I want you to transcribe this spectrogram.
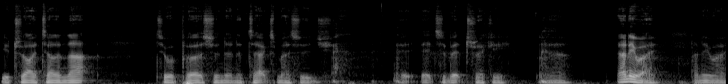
You try telling that to a person in a text message, it, it's a bit tricky. Yeah. Anyway, anyway,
